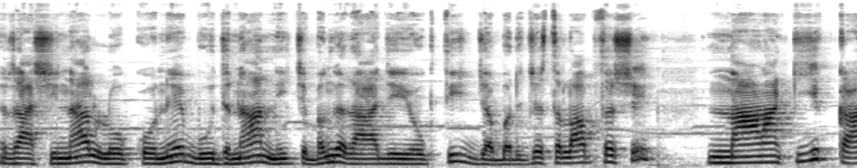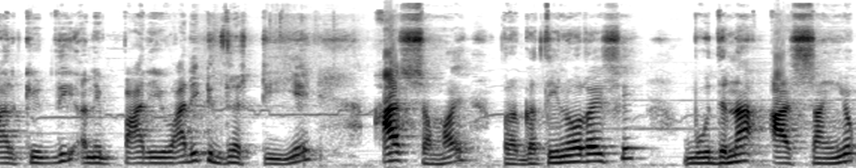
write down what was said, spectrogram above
રાશિના લોકોને બુધના નીચભંગ રાજયોગથી જબરજસ્ત લાભ થશે. નાણાકીય કારકિર્દી અને પારિવારિક દ્રષ્ટિએ આ સમય પ્રગતિનો રહેશે. બુધના આ સંયોગ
